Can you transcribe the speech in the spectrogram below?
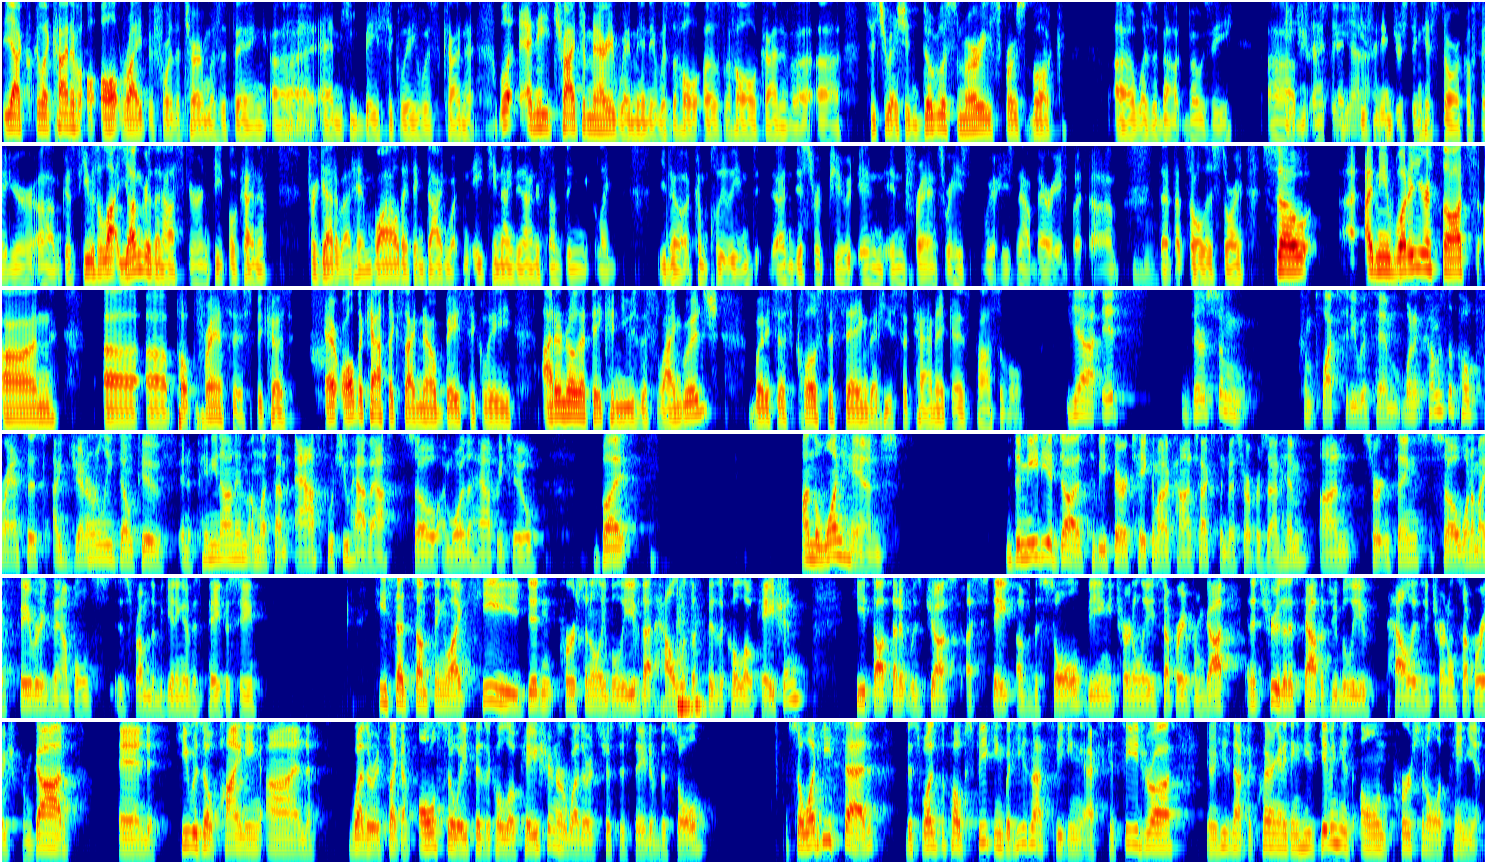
Yeah, like kind of alt right before the term was a thing, uh, mm-hmm. and he basically was kind of well, and he tried to marry women. It was a whole, it was a whole kind of a, a situation. Douglas Murray's first book uh, was about Bosie, um, and, and yeah. he's an interesting historical figure because um, he was a lot younger than Oscar, and people kind of forget about him. Wilde, I think, died what in 1899 or something, like you know, a completely in, uh, disrepute in in France where he's where he's now buried. But um, mm-hmm. that that's all his story. So, I mean, what are your thoughts on uh, uh, Pope Francis? Because all the Catholics I know, basically, I don't know that they can use this language, but it's as close to saying that he's satanic as possible. Yeah, it's there's some complexity with him. When it comes to Pope Francis, I generally don't give an opinion on him unless I'm asked, which you have asked. So I'm more than happy to. But on the one hand, the media does, to be fair, take him out of context and misrepresent him on certain things. So, one of my favorite examples is from the beginning of his papacy. He said something like he didn't personally believe that hell was a physical location. He thought that it was just a state of the soul being eternally separated from God. And it's true that as Catholics, we believe hell is eternal separation from God. And he was opining on whether it's like also a physical location or whether it's just a state of the soul. So what he said, this was the Pope speaking, but he's not speaking ex cathedra. You know, he's not declaring anything. He's giving his own personal opinion.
